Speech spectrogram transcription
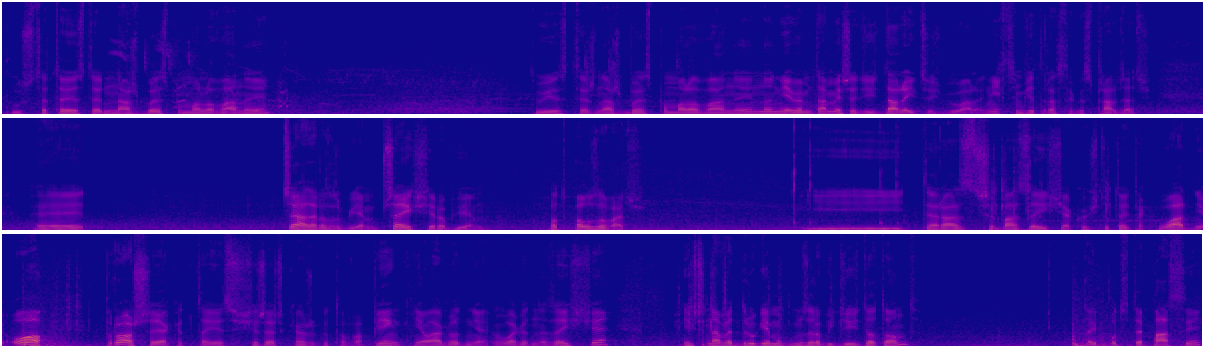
puste, to jest ten nasz, bo jest pomalowany. Tu jest też nasz, jest pomalowany. No nie wiem, tam jeszcze gdzieś dalej coś było, ale nie chcę mi się teraz tego sprawdzać. E, co ja teraz robiłem? Przejście robiłem. Odpauzować. I teraz trzeba zejść jakoś tutaj tak ładnie. O! Proszę, jaka tutaj jest ścieżeczka już gotowa. Pięknie, łagodnie, łagodne zejście. Jeszcze nawet drugie mógłbym zrobić gdzieś dotąd. Tutaj pod te pasy.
